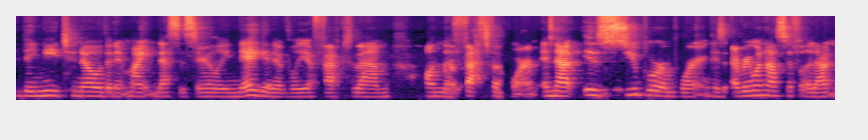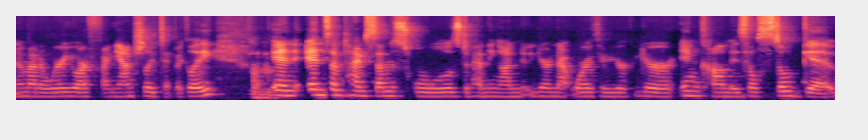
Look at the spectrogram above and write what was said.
they need to know that it might necessarily negatively affect them on the right. FAFSA form. And that is super important because everyone has to fill it out no matter where you are financially typically. Mm-hmm. And and sometimes some schools, depending on your net worth or your, your income, is they'll still give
